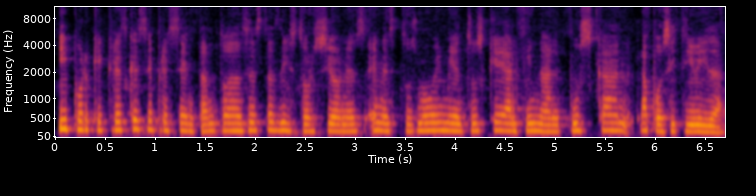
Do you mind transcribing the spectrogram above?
y por qué crees que se presentan todas estas distorsiones en estos movimientos que al final buscan la positividad.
